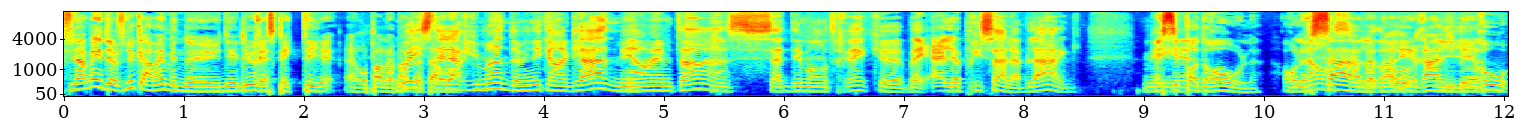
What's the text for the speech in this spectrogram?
Finalement, est devenue quand même une, une élue respectée euh, au Parlement Oui, c'était d'Ottawa. l'argument de Dominique Anglade, mais en même temps, ça démontrait que. Ben, elle a pris ça à la blague. Mais, c'est euh, pas drôle. On le non, sent là, dans drôle, les rangs puis, euh, libéraux.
